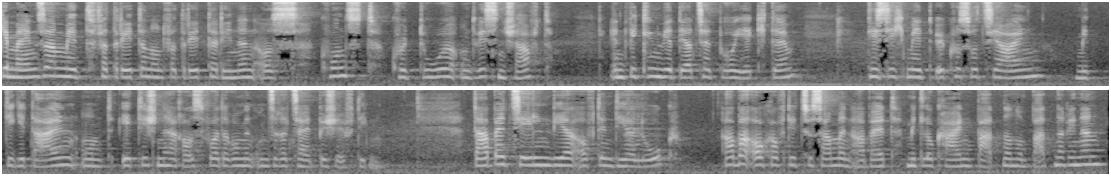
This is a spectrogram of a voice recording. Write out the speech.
Gemeinsam mit Vertretern und Vertreterinnen aus Kunst, Kultur und Wissenschaft entwickeln wir derzeit Projekte, die sich mit ökosozialen, mit digitalen und ethischen Herausforderungen unserer Zeit beschäftigen. Dabei zählen wir auf den Dialog, aber auch auf die Zusammenarbeit mit lokalen Partnern und Partnerinnen,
